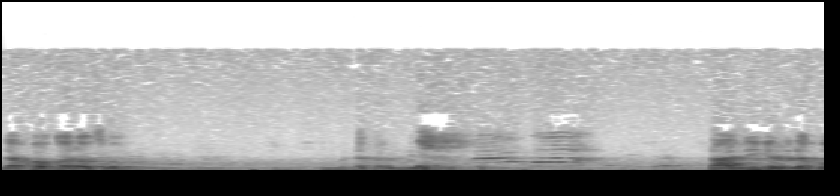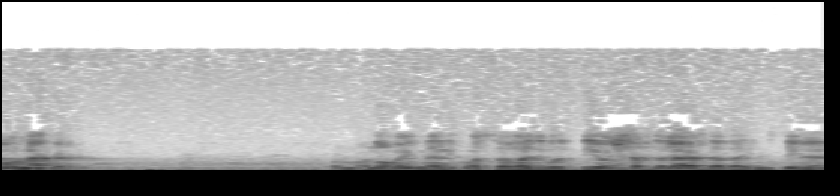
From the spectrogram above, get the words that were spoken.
ડખો કરો છો દખલ થઈ જાય. સાહજિક એટલે ડખો ના કરે પણ મનોવૈજ્ઞાનિકો સહજ વૃત્તિઓ એક શબ્દ લાયા દાદા ઇન્સ્ટિંગ હે?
